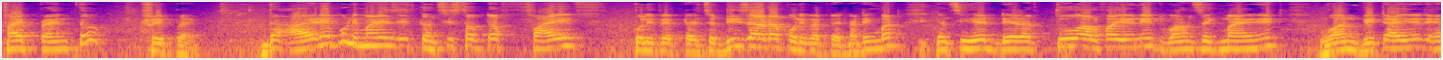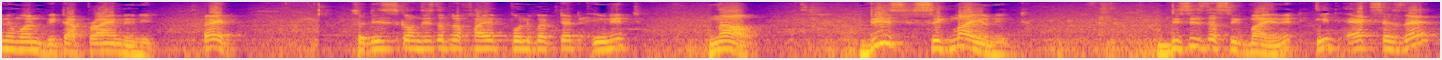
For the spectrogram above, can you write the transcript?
5 prime to 3 prime. The RNA polymerase it consists of the 5 polypeptide. So these are the polypeptide, nothing but you can see here there are two alpha unit, one sigma unit, one beta unit, and one beta prime unit, right? So this is consists of the five polypeptide unit. Now this sigma unit, this is the sigma unit. It acts as the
